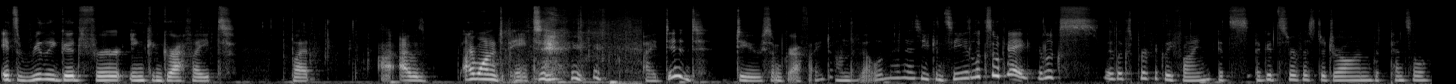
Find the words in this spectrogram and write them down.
It's really good for ink and graphite, but I, I was I wanted to paint. I did do some graphite on the vellum and as you can see it looks okay. It looks it looks perfectly fine. It's a good surface to draw on with pencil.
